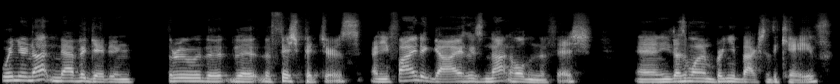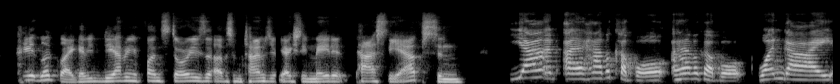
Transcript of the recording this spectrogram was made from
when you're not navigating through the, the, the fish pictures and you find a guy who's not holding the fish and he doesn't want to bring you back to the cave, what it look like? Have you, do you have any fun stories of some times you actually made it past the apps and yeah, I have a couple. I have a couple. One guy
